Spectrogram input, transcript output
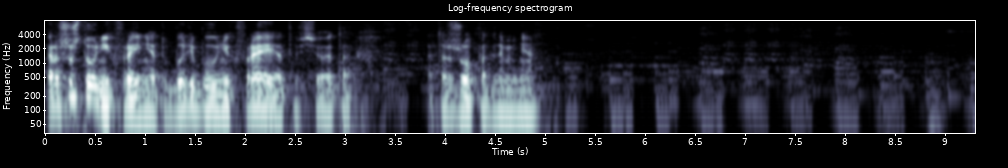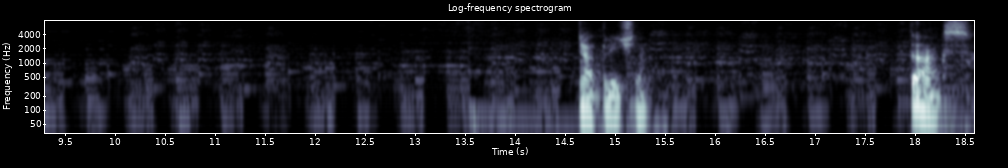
Хорошо, что у них фрей нету. Были бы у них фрей, это все, это, это жопа для меня. Отлично. Такс.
